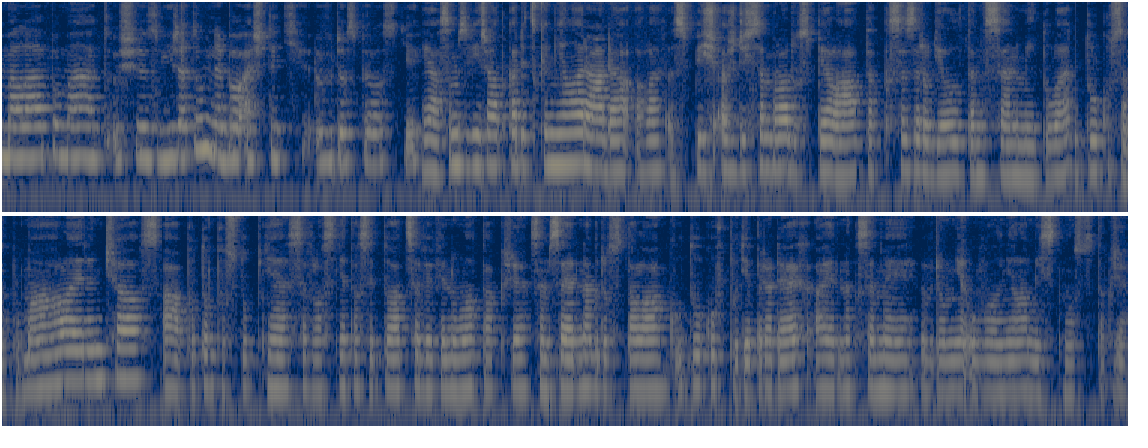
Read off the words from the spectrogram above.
malá pomáhat už zvířatům nebo až teď v dospělosti? Já jsem zvířátka vždycky měla ráda, ale spíš až když jsem byla dospělá, tak se zrodil ten sen mítule. Útulku jsem pomáhala jeden čas a potom postupně se vlastně ta situace vyvinula tak, že jsem se jednak dostala k útulku v Poděbradech a jednak se mi v domě uvolnila místnost, takže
